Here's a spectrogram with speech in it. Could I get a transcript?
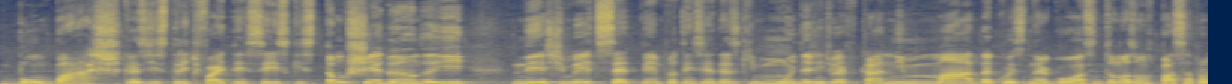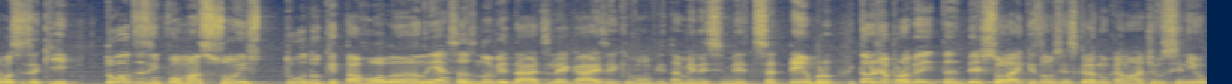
bombásticas de Street Fighter 6 que estão chegando aí neste mês de setembro, que eu tenho certeza que muita gente vai ficar animada com esse negócio, então nós vamos passar pra vocês aqui todas as informações, tudo que tá rolando e essas novidades legais aí que vão vir também nesse mês de setembro. Então já aproveita, deixa seu likezão, se inscreve no canal, ativa o sininho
